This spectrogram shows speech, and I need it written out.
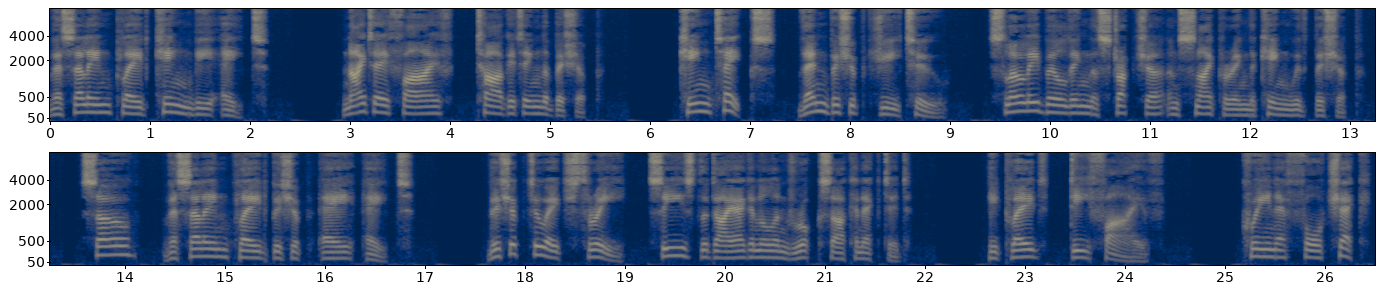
Veselin played king b8. Knight a5, targeting the bishop. King takes, then bishop g2. Slowly building the structure and snipering the king with bishop. So, Veselin played bishop a8. Bishop to h3, seized the diagonal and rooks are connected. He played d5. Queen f4 check,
